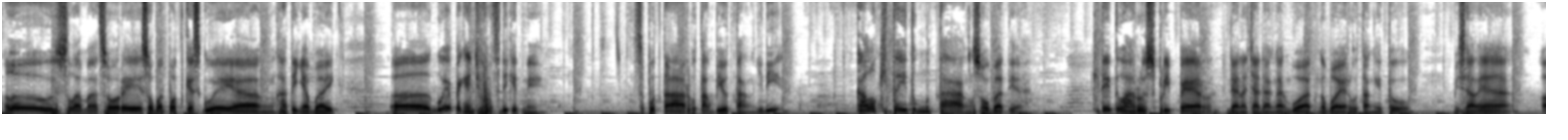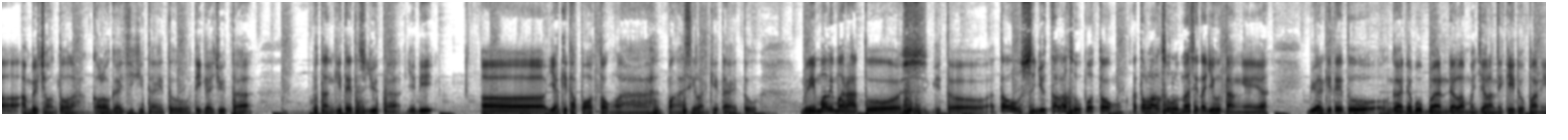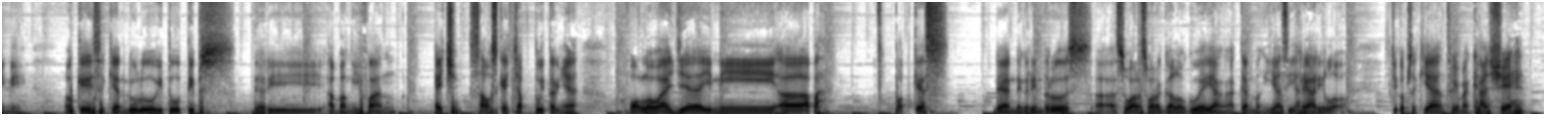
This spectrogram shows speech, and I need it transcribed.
Halo, selamat sore sobat podcast gue yang hatinya baik. Uh, gue pengen curhat sedikit nih seputar hutang piutang. Jadi kalau kita itu ngutang, sobat ya, kita itu harus prepare dana cadangan buat ngebayar hutang itu. Misalnya uh, ambil contoh lah, kalau gaji kita itu 3 juta, hutang kita itu sejuta. Jadi uh, ya kita potong lah penghasilan kita itu minimal 500 gitu. Atau sejuta langsung potong. Atau langsung lunasin aja hutangnya ya. Biar kita itu nggak ada beban dalam menjalani kehidupan ini. Oke sekian dulu itu tips dari abang Ivan. H saus kecap twitternya. Follow aja ini uh, apa? Podcast. Dan dengerin terus uh, suara-suara galau gue yang akan menghiasi hari-hari lo. Cukup sekian terima kasih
